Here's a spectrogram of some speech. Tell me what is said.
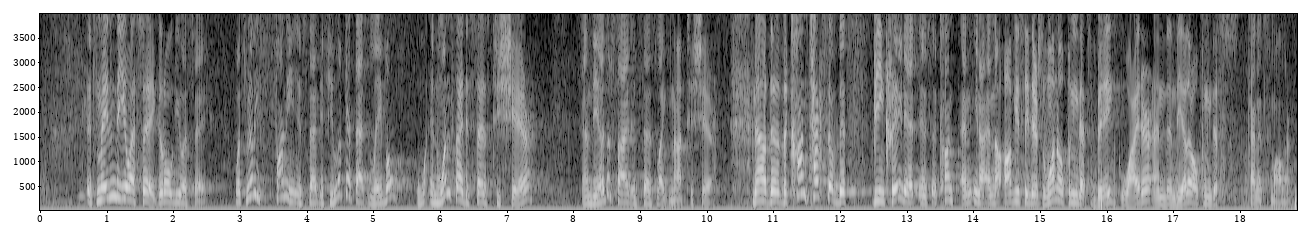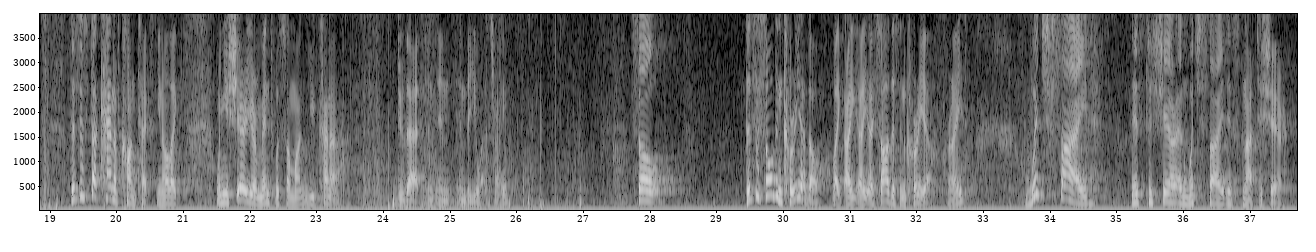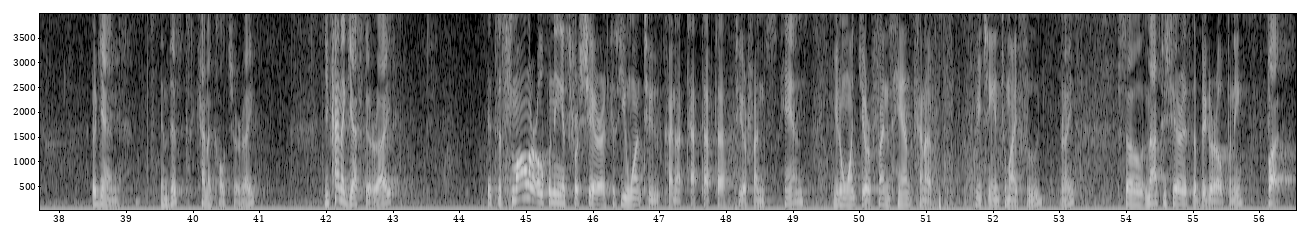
It's made in the USA, good old USA. What's really funny is that if you look at that label, in one side it says to share, and the other side it says like not to share. Now the, the context of this being created is a con and you know and obviously there's one opening that's big, wider, and then the other opening that's kind of smaller. This is the kind of context, you know, like when you share your mint with someone, you kind of do that in, in, in the US, right? So this is sold in Korea though. Like I, I, I saw this in Korea, right? Which side is to share and which side is not to share? Again, in this kind of culture, right? You kind of guessed it, right? It's a smaller opening is for share because you want to kind of tap, tap, tap to your friend's hands. You don't want your friend's hand kind of reaching into my food, right? So not to share is the bigger opening. But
